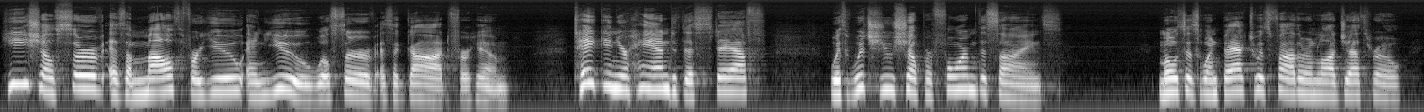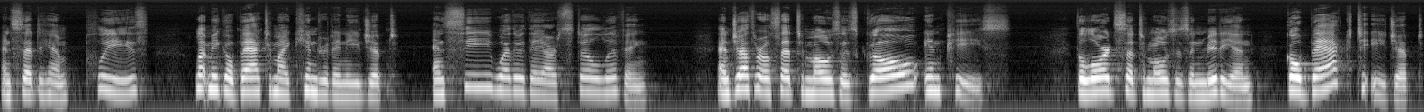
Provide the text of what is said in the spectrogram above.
He shall serve as a mouth for you, and you will serve as a God for him. Take in your hand this staff with which you shall perform the signs. Moses went back to his father in law Jethro and said to him, Please let me go back to my kindred in Egypt and see whether they are still living. And Jethro said to Moses, Go in peace. The Lord said to Moses in Midian, Go back to Egypt,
